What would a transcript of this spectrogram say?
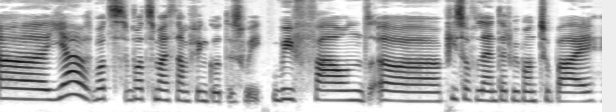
Uh, yeah, what's, what's my something good this week? We found a piece of land that we want to buy.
